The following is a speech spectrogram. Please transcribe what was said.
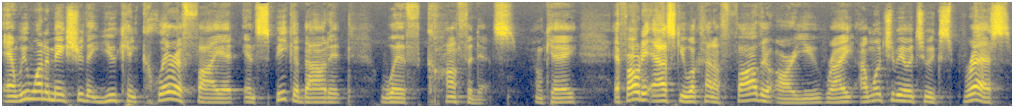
and we want to make sure that you can clarify it and speak about it with confidence. Okay? If I were to ask you, what kind of father are you, right? I want you to be able to express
